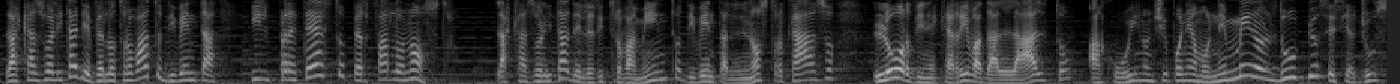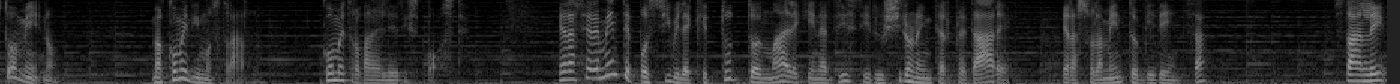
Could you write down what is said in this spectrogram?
La casualità di averlo trovato diventa il pretesto per farlo nostro la casualità del ritrovamento diventa nel nostro caso l'ordine che arriva dall'alto a cui non ci poniamo nemmeno il dubbio se sia giusto o meno. Ma come dimostrarlo? Come trovare le risposte? Era seriamente possibile che tutto il male che i nazisti riuscirono a interpretare era solamente obbedienza? Stanley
